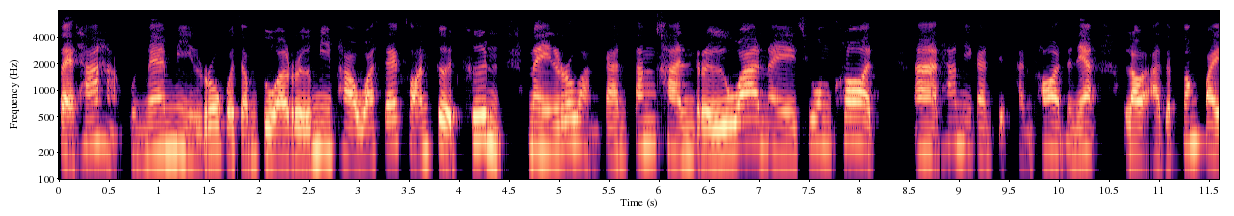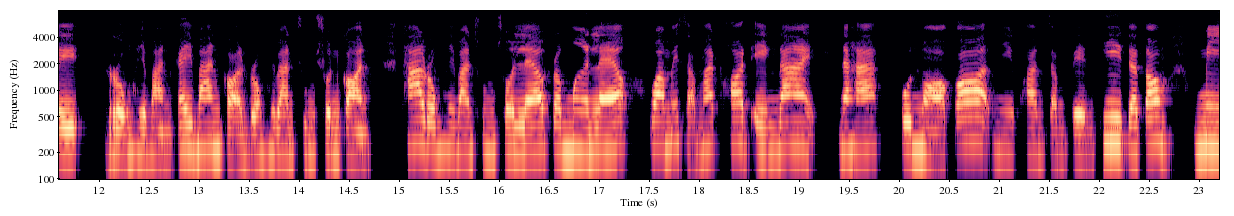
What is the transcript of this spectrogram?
แต่ถ้าหากคุณแม่มีโรคประจำตัว หรือมีภาวะแทรกซ้อนเกิดขึ้น ในระหว่างการตั้งครรภ์หรือว่าในช่วงคลอดอ่าถ้ามีการเจ็บคันคลอดอันเนี้ยเราอาจจะต้องไปโรงพยาบาลใกล้บ้านก่อน โรงพยาบาลชุมชนก่อน ถ้าโรงพยาบาลชุมชนแล้วประเมินแล้วว่าไม่สามารถคลอดเองได้นะคะ คุณหมอก็มีความจำเป็นที่จะต้องมี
